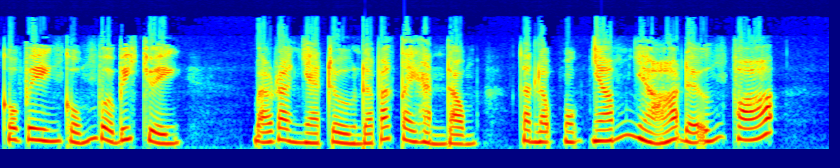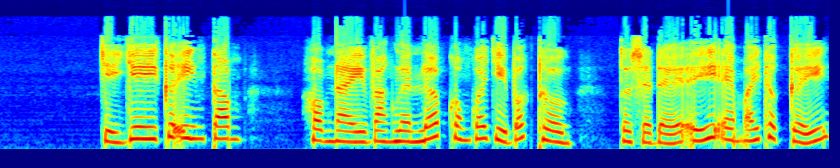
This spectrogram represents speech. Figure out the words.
Cô Viên cũng vừa biết chuyện, bảo rằng nhà trường đã bắt tay hành động, thành lập một nhóm nhỏ để ứng phó. Chị Di cứ yên tâm, hôm nay Văn lên lớp không có gì bất thường, tôi sẽ để ý em ấy thật kỹ,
